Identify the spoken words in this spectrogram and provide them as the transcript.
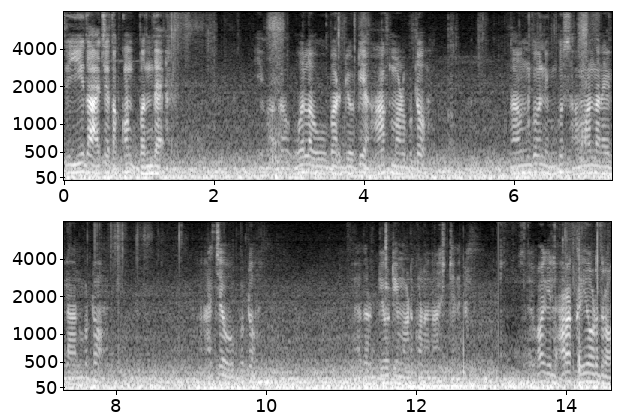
ಸೀದಾ ಆಚೆ ತಕೊಂಡು ಬಂದೆ. ಇವಾಗ ಓಲಾ ಊಬರ್ ಡ್ಯೂಟಿ ಆಫ್ ಮಾಡಿಬಿಟ್ಟು ನನಗೂ ನಿಮಗೂ ಸಮಾಧಾನ ಇಲ್ಲ ಅಂದ್ಬಿಟ್ಟು ಆಚೆ ಹೋಗ್ಬಿಟ್ಟು ಯಾವುದೋ ಡ್ಯೂಟಿ ಮಾಡ್ಕೊಳೋಣ ಅಷ್ಟೇ ಇವಾಗ ಇಲ್ಲಿ ಯಾರೋ ಕೈ ಹೊಡೆದ್ರು.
